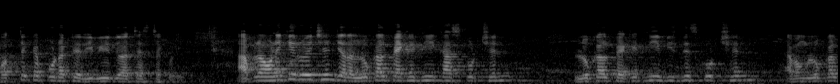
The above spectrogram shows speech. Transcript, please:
প্রত্যেকটা প্রোডাক্টের রিভিউ দেওয়ার চেষ্টা করি। আপনারা অনেকে রয়েছেন যারা লোকাল প্যাকেট নিয়ে কাজ করছেন, লোকাল প্যাকেট নিয়ে বিজনেস করছেন এবং লোকাল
